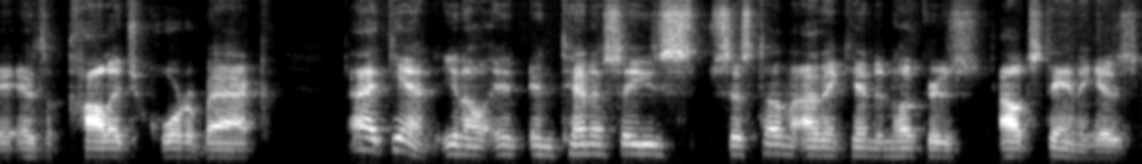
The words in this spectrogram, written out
as a college quarterback. Again, you know, in, in Tennessee's system, I think Hendon Hooker's outstanding. Is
